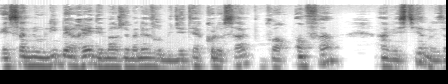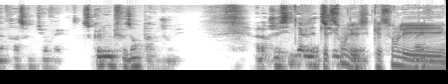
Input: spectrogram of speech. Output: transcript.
et ça nous libérerait des marges de manœuvre budgétaires colossales pour pouvoir enfin investir dans les infrastructures vertes, ce que nous ne faisons pas aujourd'hui. Alors, je signale là-dessus. Quelles sont les, quelles sont les,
